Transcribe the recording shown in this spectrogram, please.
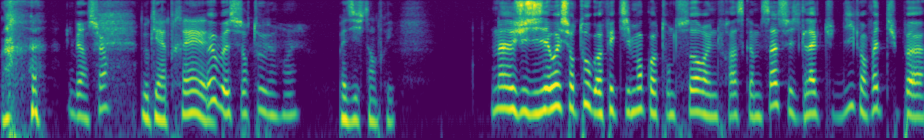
Bien sûr. Donc après, euh, Oui, bah, surtout. ouais. vas-y, je t'en prie. Non, je disais, ouais, surtout, effectivement, quand on te sort une phrase comme ça, c'est là que tu te dis qu'en fait, tu peux,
